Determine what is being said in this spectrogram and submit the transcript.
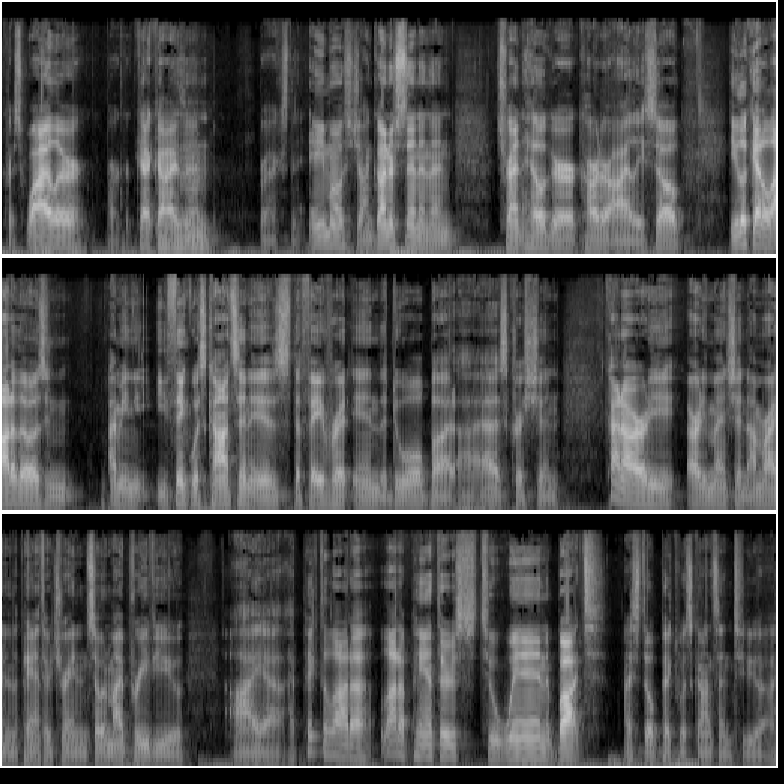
Chris Weiler, Parker Keckeisen, Braxton Amos, John Gunderson, and then Trent Hillger, Carter Eiley. So you look at a lot of those, and I mean, you think Wisconsin is the favorite in the duel, but uh, as Christian kind of already already mentioned, I'm riding the Panther train, and so in my preview, I uh, I picked a lot of a lot of Panthers to win, but I still picked Wisconsin to uh,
